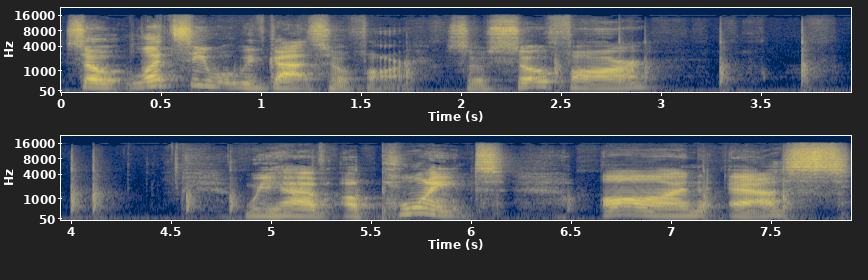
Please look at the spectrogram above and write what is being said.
So let's see what we've got so far. So, so far, we have a point on S,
